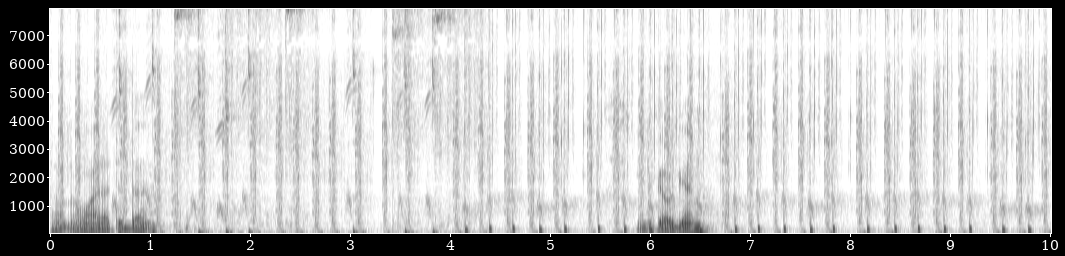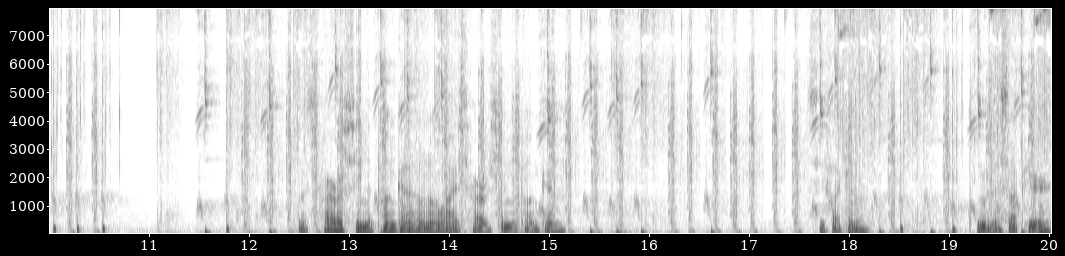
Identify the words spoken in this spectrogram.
I don't know why that did that. go again. It's harvesting the pumpkin. I don't know why it's harvesting the pumpkin. Let's see if I can move this up here.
